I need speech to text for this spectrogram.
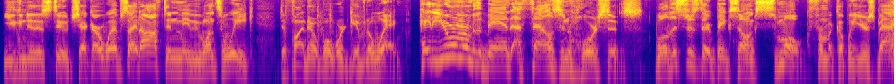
You can do this too. Check our website often, maybe once a week, to find out what we're giving away. Hey, do you remember the band A Thousand Horses? Well, this was their big song Smoke from a couple years back.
